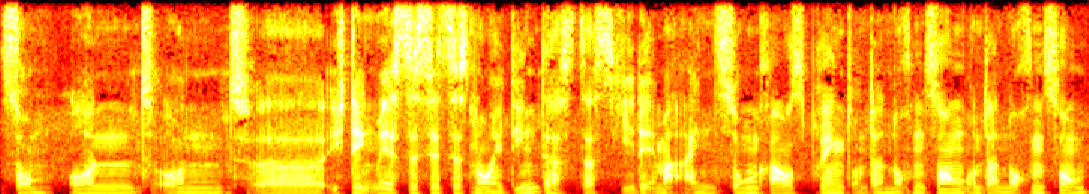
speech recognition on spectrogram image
Song. Und, und äh, ich denke mir, ist das jetzt das neue Ding, dass, dass jeder immer einen Song rausbringt und dann noch einen Song und dann noch einen Song?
